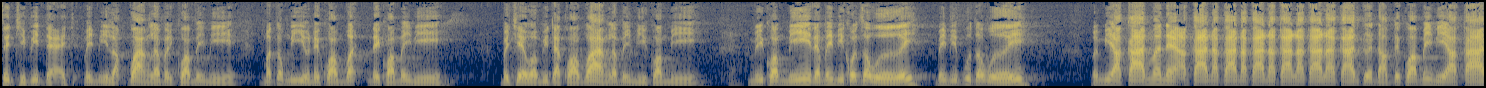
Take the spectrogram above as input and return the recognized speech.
สิ้นชีวิตเนี่ยไอ้ไม่มีหลักว่างแล้วเป็นความไม่มี มันต้องมีอยู่ในความว่าในความไม่มี ไม่ใช่ว่ามีแต่ความว่างแล้วไม่มีความมี มีความมีแต่ไม่มีคนเสวย ไม่มีผู้เสวยมันมีอาการว่าเนี่ยอาการอาการอาการอาการอาการอาการเกิดดับในความไม่มีอาการ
